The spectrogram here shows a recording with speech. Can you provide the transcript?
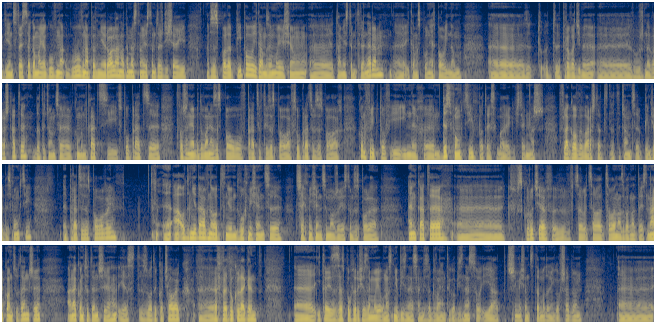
Więc to jest taka moja główna, główna pewnie rola, natomiast no, jestem też dzisiaj w zespole People i tam zajmuję się, e, tam jestem trenerem e, i tam wspólnie z Pauliną prowadzimy e, różne warsztaty dotyczące komunikacji, współpracy, tworzenia, budowania zespołów, pracy w tych zespołach, współpracy w zespołach, konfliktów i innych e, dysfunkcji, bo to jest chyba jakiś taki nasz flagowy warsztat dotyczący pięciu dysfunkcji pracy zespołowej. A od niedawna, od nie wiem, dwóch miesięcy, trzech miesięcy może jestem w zespole NKT, e, w skrócie, cała, cała nazwa to jest na końcu tęczy, a na końcu tęczy jest Złoty Kociołek, e, według legend. E, I to jest zespół, który się zajmuje u nas new biznesem i zdobywaniem tego biznesu. I ja trzy miesiące temu do niego wszedłem.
